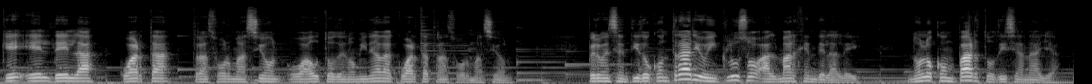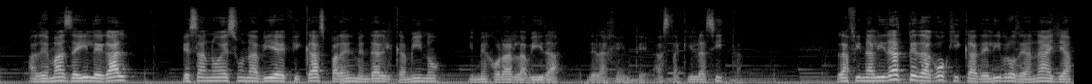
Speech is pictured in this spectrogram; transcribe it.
que el de la cuarta transformación o autodenominada cuarta transformación, pero en sentido contrario, incluso al margen de la ley. No lo comparto, dice Anaya. Además de ilegal, esa no es una vía eficaz para enmendar el camino y mejorar la vida de la gente. Hasta aquí la cita. La finalidad pedagógica del libro de Anaya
